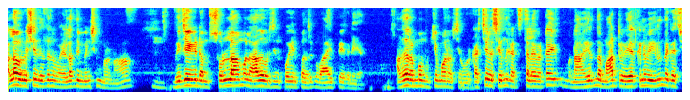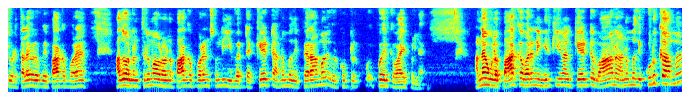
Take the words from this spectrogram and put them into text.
நல்ல ஒரு விஷயத்தை நம்ம எல்லாத்தையும் மென்ஷன் பண்ணணும். விஜயிடம் சொல்லாமல் ஆதவர்ஜின் போயிருப்பதற்கு வாய்ப்பே கிடையாது. அது ரொம்ப முக்கியமான விஷயம். ஒரு கட்சியில் சேர்ந்து கட்சி தலைவர்கிட்ட நான் இருந்த மாற்று ஏற்கனவே இருந்த கட்சியோட தலைவரை போய் பார்க்க போகிறேன் அதுவும் அண்ணன் திருமாவளவனை பார்க்க போகிறேன்னு சொல்லி இவர்கிட்ட கேட்டு அனுமதி பெறாமல் இவர் கூப்பிட்டு போயிருக்க வாய்ப்பு இல்லை. அண்ணா உங்களை பார்க்க வரேன். நீங்கள் இருக்கீங்களான்னு கேட்டு வான அனுமதி கொடுக்காம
